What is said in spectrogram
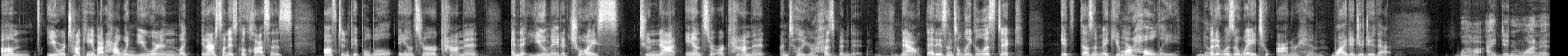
um, you were talking about how when you were in, like, in our Sunday school classes, often people will answer or comment, and that you made a choice to not answer or comment until your husband did. Now, that isn't a legalistic, it doesn't make you more holy, but it was a way to honor him. Why did you do that? Well, I didn't want to.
